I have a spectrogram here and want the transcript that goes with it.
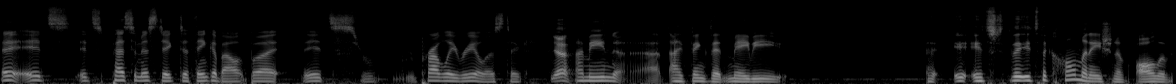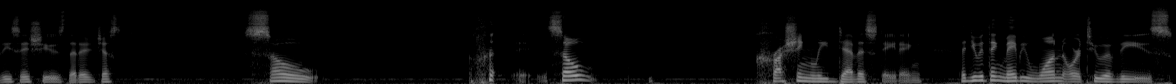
I it's it's pessimistic to think about, but it's r- probably realistic. Yeah. I mean, I- I think that maybe uh, it's the it's the culmination of all of these issues that are just so so crushingly devastating that you would think maybe one or two of these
